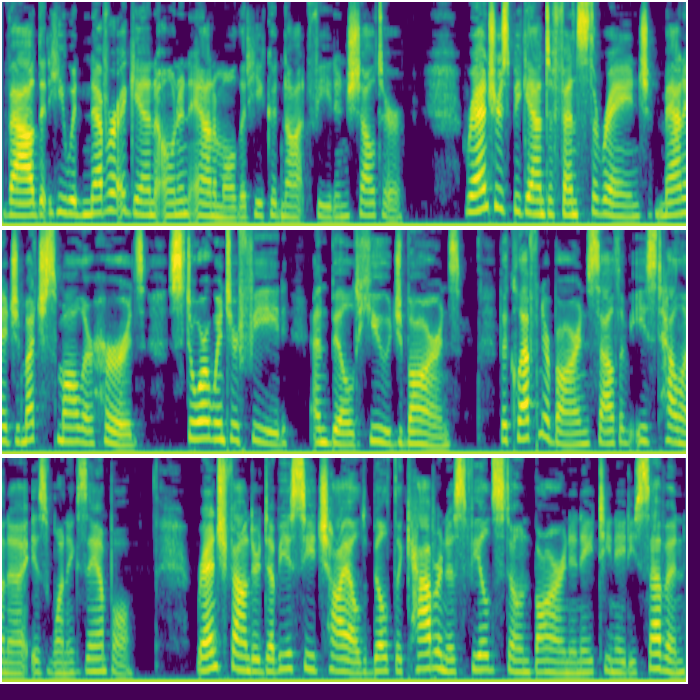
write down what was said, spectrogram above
vowed that he would never again own an animal that he could not feed and shelter. Ranchers began to fence the range, manage much smaller herds, store winter feed, and build huge barns. The Kleffner barn south of East Helena is one example. Ranch founder W.C. Child built the cavernous Fieldstone barn in 1887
